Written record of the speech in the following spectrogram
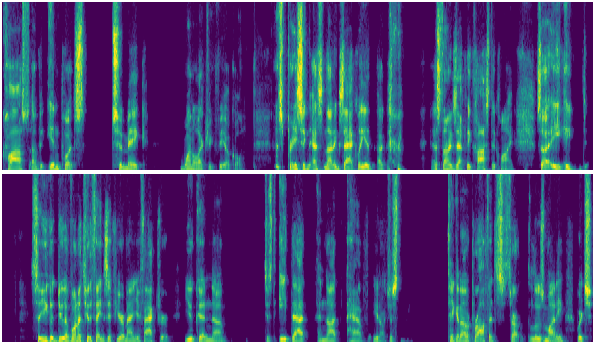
cost of the inputs to make one electric vehicle. That's pretty significant. That's not exactly a, a that's not exactly cost decline. So it, so you could do have one of two things if you're a manufacturer. You can uh, just eat that and not have you know just take it out of profits, start lose money. Which,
